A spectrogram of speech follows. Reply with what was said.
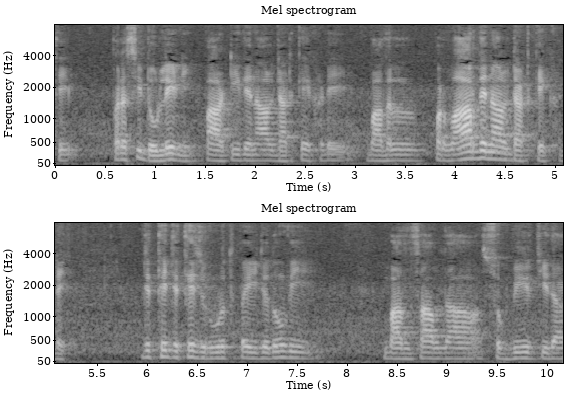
ਤੇ ਪਰ ਅਸੀਂ ਡੋਲੇ ਨਹੀਂ, ਪਾਰਟੀ ਦੇ ਨਾਲ ਡਟ ਕੇ ਖੜੇ, ਬਾਦਲ ਪਰਿਵਾਰ ਦੇ ਨਾਲ ਡਟ ਕੇ ਖੜੇ। ਜਿੱਥੇ ਜਿੱਥੇ ਜ਼ਰੂਰਤ ਪਈ, ਜਦੋਂ ਵੀ ਬਾਦਲ ਸਾਹਿਬ ਦਾ, ਸੁਖਬੀਰ ਜੀ ਦਾ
